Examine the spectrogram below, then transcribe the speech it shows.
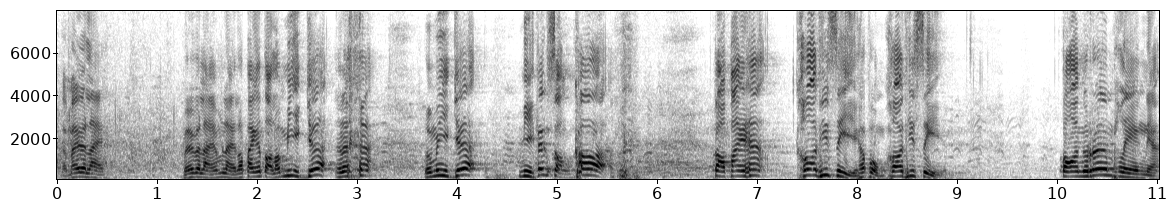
แต่ไม่เป็นไร ไม่เป็นไรไม่เป็นไรเราไปกันต่อเรามีอีกเยอะนะฮะเรามีอีกเยอะ มีอีกตั้งสองข้อ ต่อไปฮะข้อที่สี่ครับผมข้อที่สี่ตอนเริ่มเพลงเนี่ย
